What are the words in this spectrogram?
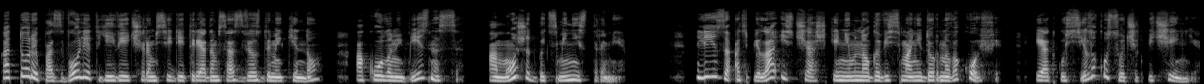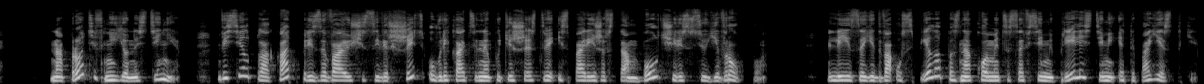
которые позволят ей вечером сидеть рядом со звездами кино, акулами бизнеса, а может быть, с министрами. Лиза отпила из чашки немного весьма недурного кофе и откусила кусочек печенья. Напротив нее на стене висел плакат, призывающий совершить увлекательное путешествие из Парижа в Стамбул через всю Европу. Лиза едва успела познакомиться со всеми прелестями этой поездки,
